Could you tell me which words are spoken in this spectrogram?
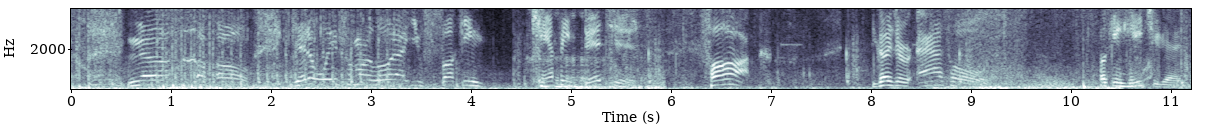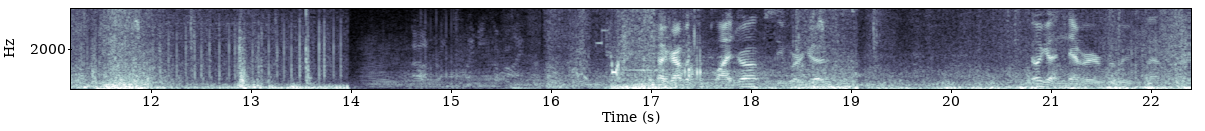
No! Get away from our loadout, you fucking camping bitches! Fuck! You guys are assholes! Fucking hate you guys. Should I grab a supply drop, see where it goes? I feel like I never really went for my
